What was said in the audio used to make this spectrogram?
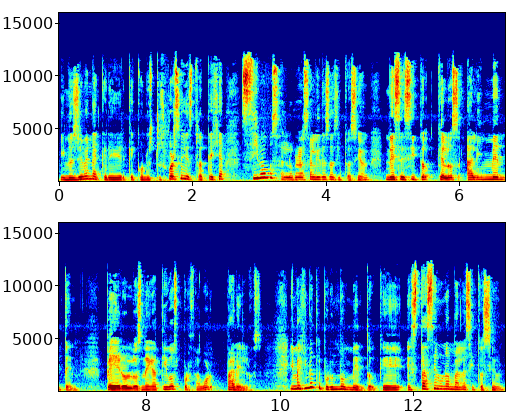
y nos lleven a creer que con nuestro esfuerzo y estrategia sí vamos a lograr salir de esa situación. Necesito que los alimenten, pero los negativos por favor párenlos. Imagínate por un momento que estás en una mala situación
